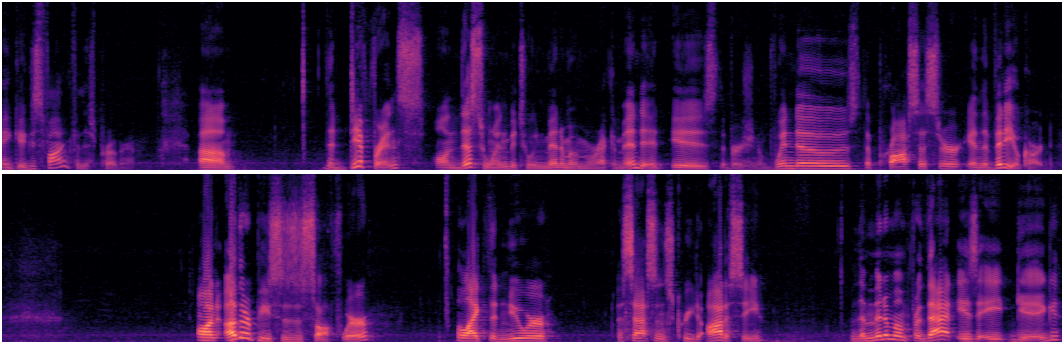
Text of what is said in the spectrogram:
8 gig is fine for this program. Um, the difference on this one between minimum and recommended is the version of Windows, the processor, and the video card. On other pieces of software, like the newer Assassin's Creed Odyssey, the minimum for that is 8 gig.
